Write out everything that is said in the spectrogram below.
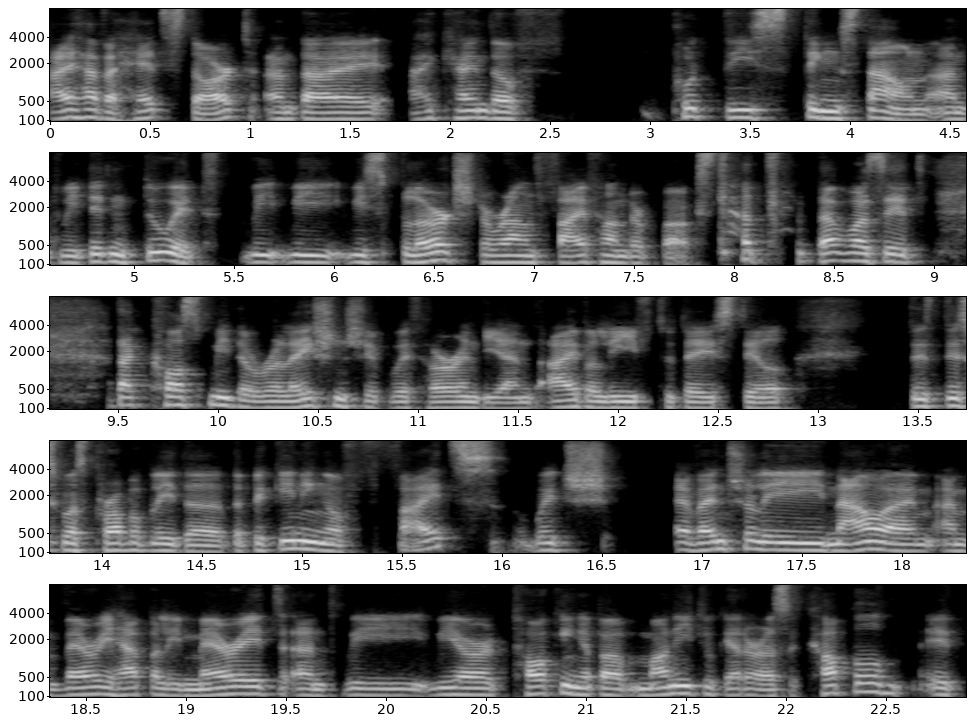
I have a head start and I I kind of put these things down and we didn't do it. We we, we splurged around 500 bucks. That that was it. That cost me the relationship with her in the end i believe today still. This this was probably the the beginning of fights which eventually now I'm I'm very happily married and we we are talking about money together as a couple. It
